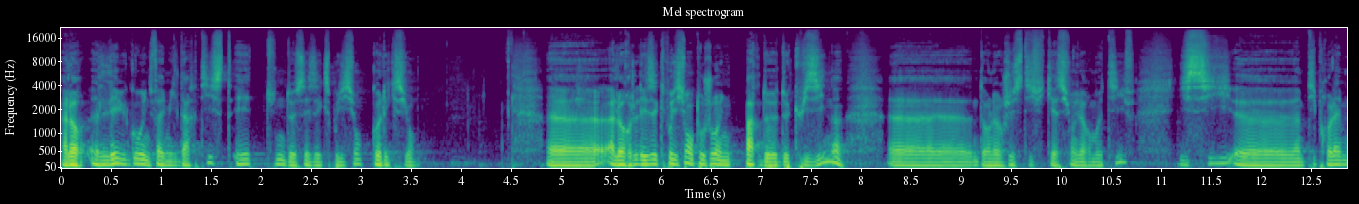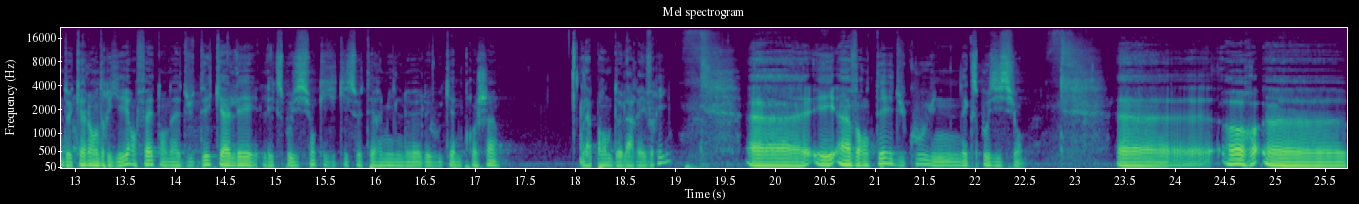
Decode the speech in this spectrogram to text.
Alors, Les Hugo, une famille d'artistes, est une de ces expositions collection. Euh, alors, les expositions ont toujours une part de, cuisine euh, dans leur justification et leur motif. Ici, euh, un petit problème de calendrier. En fait, on a dû décaler l'exposition qui, se termine le, le week-end prochain, la pente de la rêverie, et inventer du coup une exposition. Euh, or, euh,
